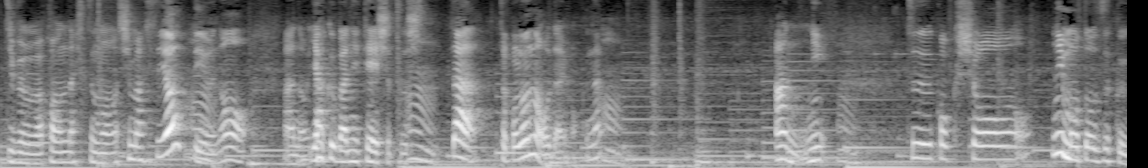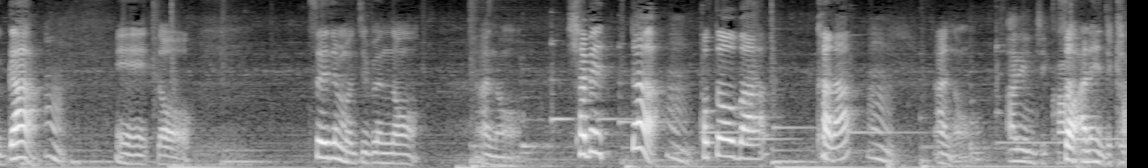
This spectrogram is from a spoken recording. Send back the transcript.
自分はこんな質問をしますよっていうのを、あの役場に提出したところのお題目な、案にうん。通告書に基づくがうん。えっ、とそれでも自分のあの喋ったうん。言葉からうん。あのアレンジか。そうアレンジか。う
